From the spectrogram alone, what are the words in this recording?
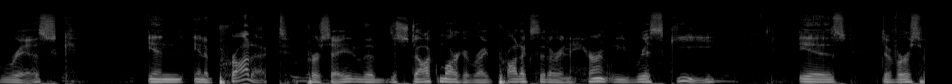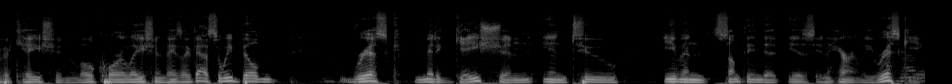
risk in in a product mm-hmm. per se, the, the stock market, right? Products that are inherently risky is diversification, low correlation, things like that. So we build risk mitigation into even something that is inherently risky.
